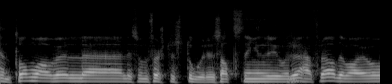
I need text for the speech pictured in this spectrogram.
Enton var vel eh, liksom den første store satsingen vi gjorde herfra. Det var jo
